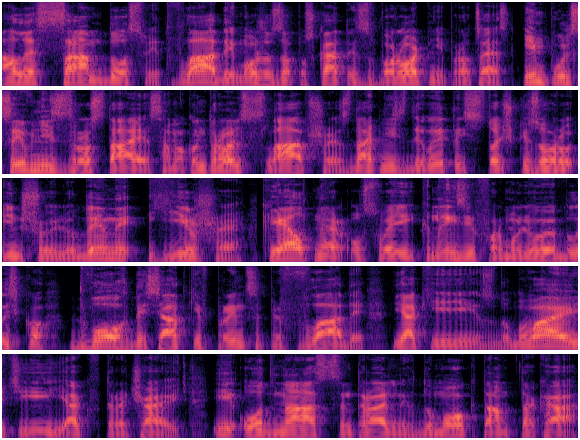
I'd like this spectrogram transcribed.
Але сам досвід влади може запускати зворотній процес. Імпульсивність зростає, самоконтроль слабше, здатність дивитись з точки зору іншої людини гірше. Келтнер у своїй книзі формулює близько двох десятків принципів влади, як її здобувають і як втрачають. І одна з центральних думок там така:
